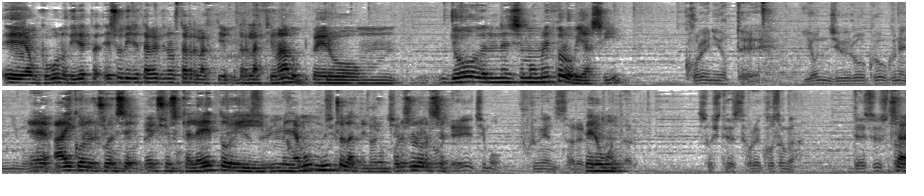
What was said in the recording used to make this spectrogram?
Eh, aunque bueno, eso directamente no está relacionado, pero mm, yo en ese momento lo vi así. Eh, ahí con el, su exoesqueleto y me llamó mucho la atención, por eso lo reservé. Pero bueno. O sea,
